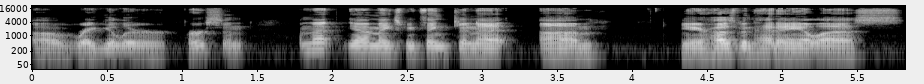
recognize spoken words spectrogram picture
a regular person, and that yeah makes me think, Jeanette. Um, you know, your husband had ALS.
